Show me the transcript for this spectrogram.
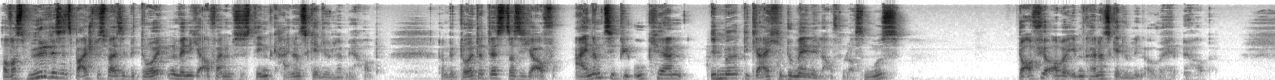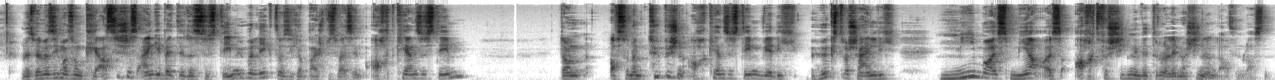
Aber was würde das jetzt beispielsweise bedeuten, wenn ich auf einem System keinen Scheduler mehr habe? Dann bedeutet das, dass ich auf einem CPU-Kern immer die gleiche Domäne laufen lassen muss, dafür aber eben keinen Scheduling-Overhead mehr habe. Und jetzt, wenn man sich mal so ein klassisches eingebettetes System überlegt, also ich habe beispielsweise ein 8-Kern-System, dann auf so einem typischen 8-Kernsystem werde ich höchstwahrscheinlich niemals mehr als acht verschiedene virtuelle Maschinen laufen lassen.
